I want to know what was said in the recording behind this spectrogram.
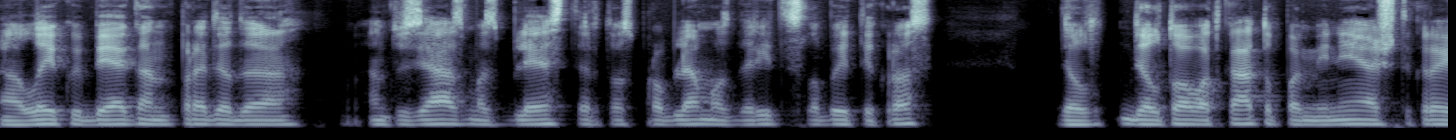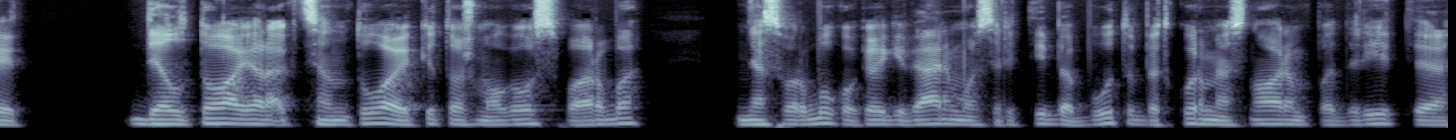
laikui bėgant pradeda entuzijazmas blėsti ir tos problemos darytis labai tikros. Dėl, dėl to, vat, ką tu paminėjai, aš tikrai dėl to ir akcentuoju kito žmogaus svarbą, nesvarbu, kokio gyvenimo sritybe būtų, bet kur mes norim padaryti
